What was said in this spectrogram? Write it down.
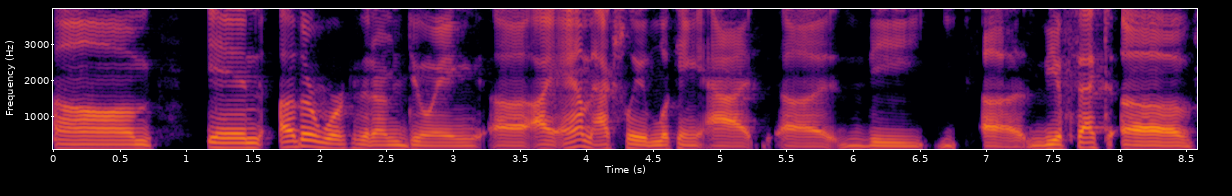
Um, in other work that I'm doing, uh, I am actually looking at uh, the uh, the effect of,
